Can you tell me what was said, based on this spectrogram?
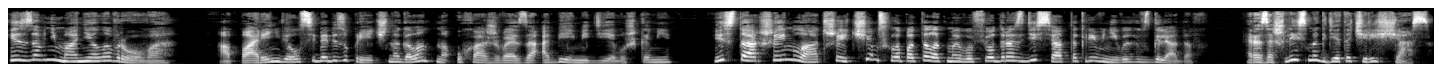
из-за внимания Лаврова. А парень вел себя безупречно, галантно ухаживая за обеими девушками. И старшей, и младшей, чем схлопотал от моего Федора с десяток ревнивых взглядов. Разошлись мы где-то через час.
